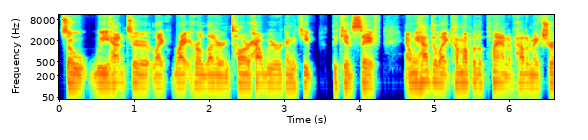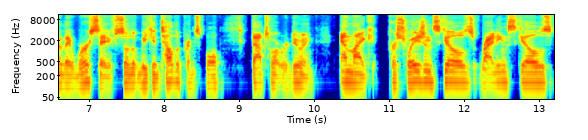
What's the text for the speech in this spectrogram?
So we had to like write her a letter and tell her how we were going to keep the kids safe. And we had to like come up with a plan of how to make sure they were safe so that we could tell the principal that's what we're doing. And like persuasion skills, writing skills,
